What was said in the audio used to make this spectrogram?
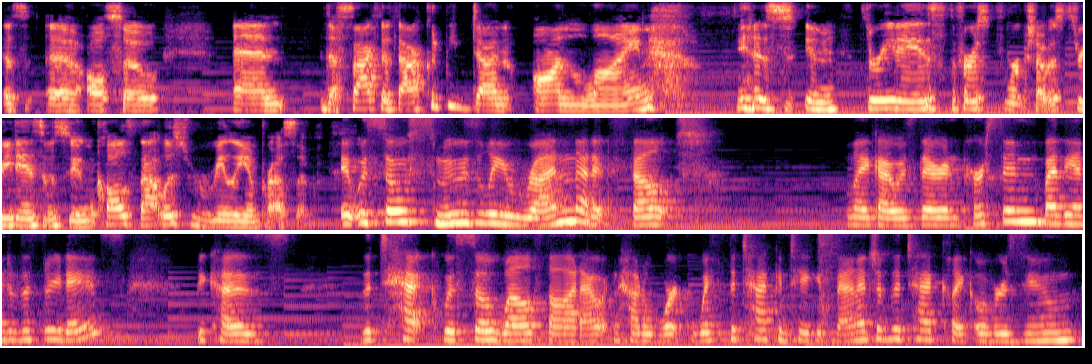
is uh, also, and the fact that that could be done online is in three days. The first workshop was three days of Zoom calls. That was really impressive. It was so smoothly run that it felt like I was there in person by the end of the three days because the tech was so well thought out and how to work with the tech and take advantage of the tech, like over Zoom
